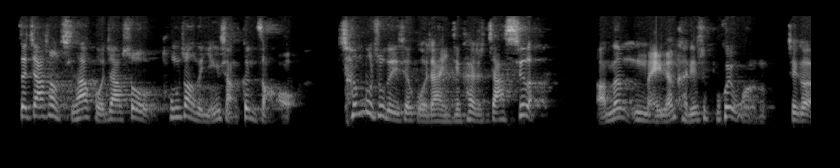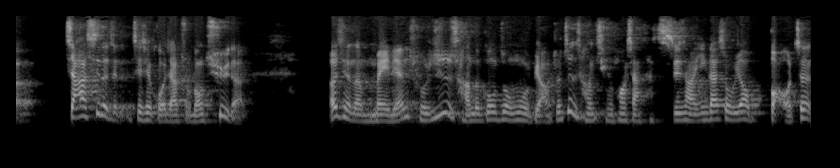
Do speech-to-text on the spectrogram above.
再加上其他国家受通胀的影响更早，撑不住的一些国家已经开始加息了啊，那美元肯定是不会往这个加息的这个这些国家主动去的，而且呢，美联储日常的工作目标，就正常情况下，它实际上应该是要保证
